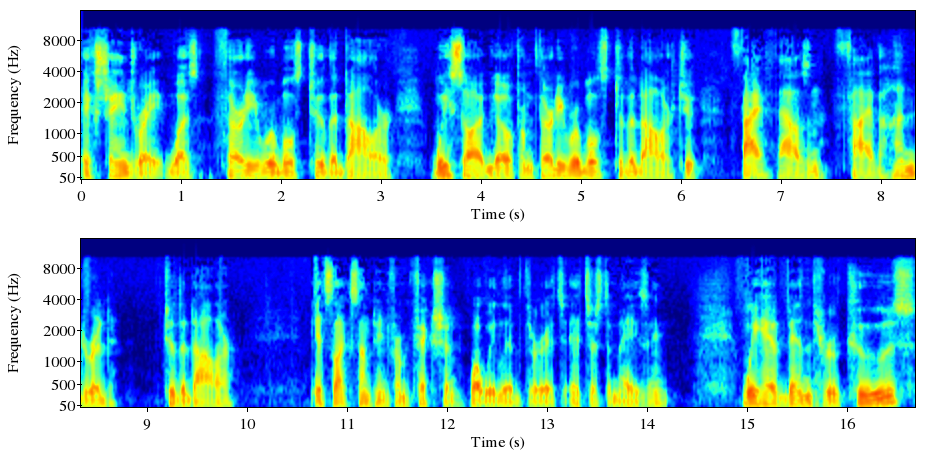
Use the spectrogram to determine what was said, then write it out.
exchange rate was 30 rubles to the dollar. We saw it go from 30 rubles to the dollar to 5,500 to the dollar. It's like something from fiction, what we lived through. It's, it's just amazing. We have been through coups.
